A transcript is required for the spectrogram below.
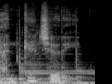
and Kachuri.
